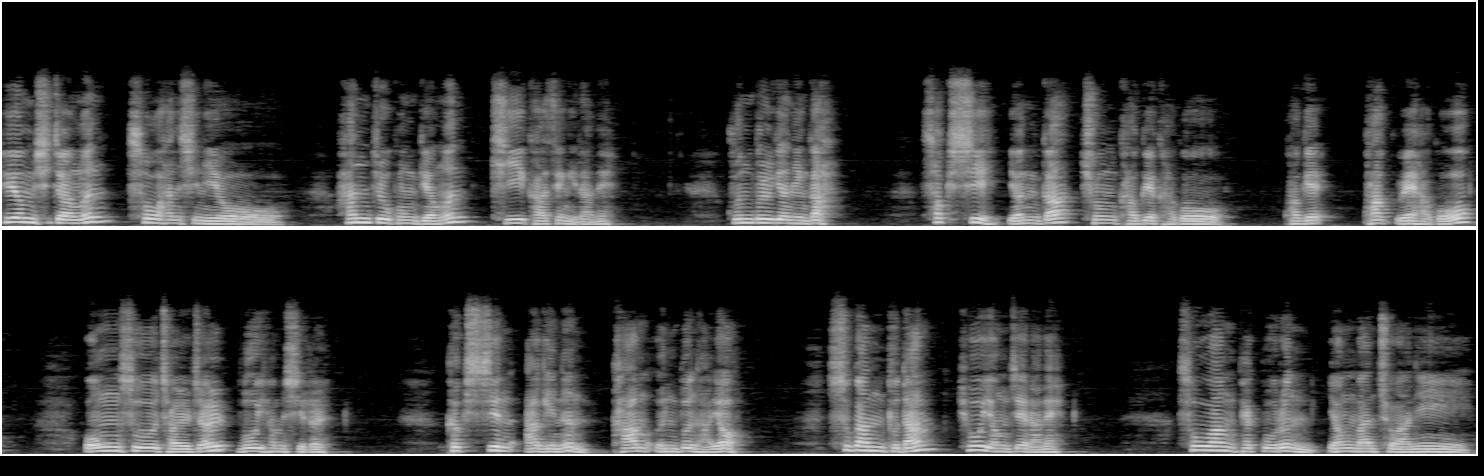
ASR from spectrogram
휘엄시정은 소한신이요. 한주 공경은 기가생이라네. 군불견인가 석시 연가 중각외가고 곽외 곽외하고 옹수절절 무혐시를 극신 악인은 감은분하여 수간부담 효영제라네. 소왕백굴은 영만초하니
